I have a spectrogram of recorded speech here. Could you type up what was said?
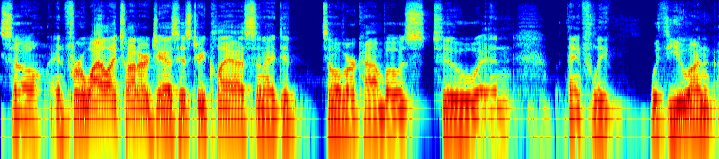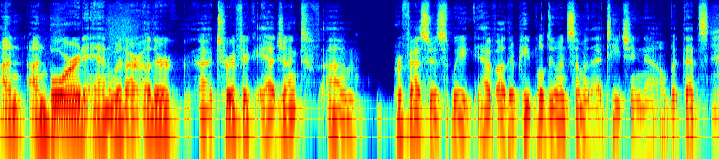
so, and for a while, I taught our jazz history class, and I did some of our combos too. And mm-hmm. thankfully, with you on, on on board, and with our other uh, terrific adjunct um, professors, we have other people doing some of that teaching now. But that's yeah.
